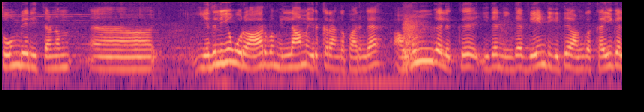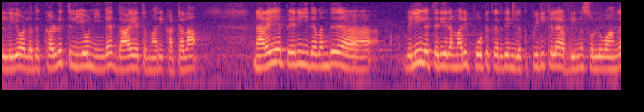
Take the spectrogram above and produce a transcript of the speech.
சோம்பேறித்தனம் எதுலேயும் ஒரு ஆர்வம் இல்லாமல் இருக்கிறாங்க பாருங்கள் அவங்களுக்கு இதை நீங்கள் வேண்டிக்கிட்டு அவங்க கைகள்லேயோ அல்லது கழுத்துலேயோ நீங்கள் தாயத்து மாதிரி கட்டலாம். நிறைய பேர் இதை வந்து வெளியில் தெரிகிற மாதிரி போட்டுக்கிறது எங்களுக்கு பிடிக்கல அப்படின்னு சொல்லுவாங்க.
